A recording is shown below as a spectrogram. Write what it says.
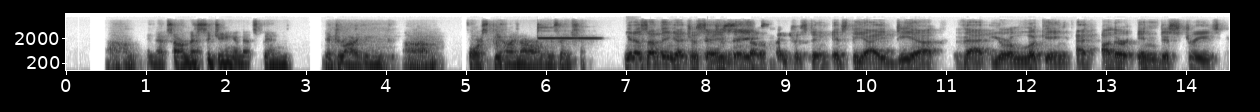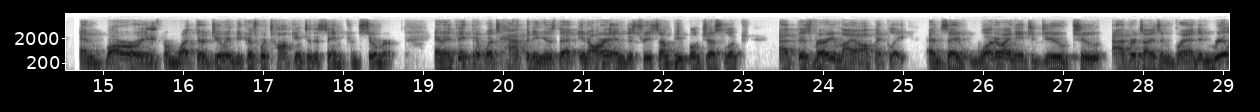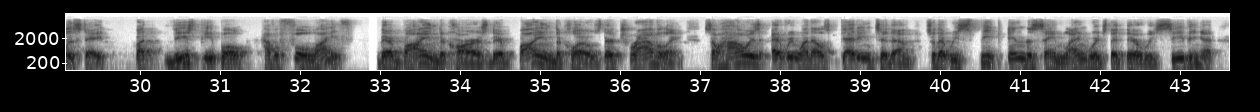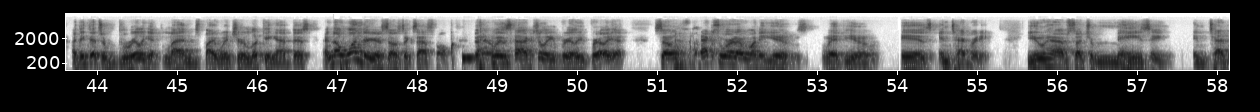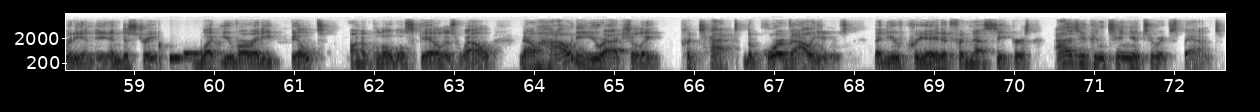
Um, and that's our messaging, and that's been the driving um, force behind our organization. You know, something that you're saying is so interesting. It's the idea that you're looking at other industries and borrowing from what they're doing because we're talking to the same consumer. And I think that what's happening is that in our industry, some people just look at this very myopically and say, what do I need to do to advertise and brand in real estate? But these people have a full life. They're buying the cars, they're buying the clothes, they're traveling. So, how is everyone else getting to them so that we speak in the same language that they're receiving it? I think that's a brilliant lens by which you're looking at this. And no wonder you're so successful. That was actually really brilliant. So, next word I want to use with you is integrity. You have such amazing integrity in the industry, what you've already built on a global scale as well. Now, how do you actually protect the core values that you've created for Nest Seekers as you continue to expand?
